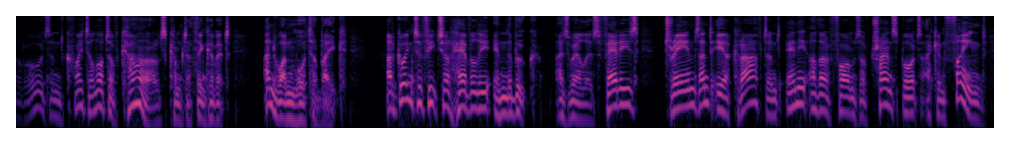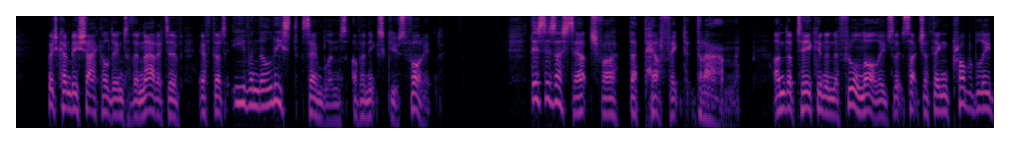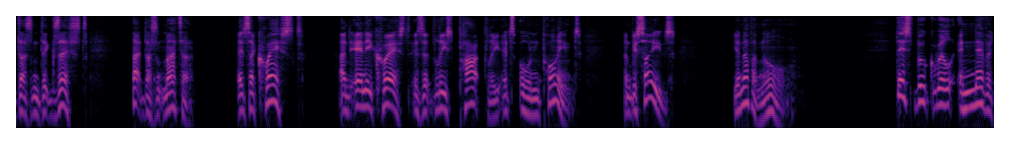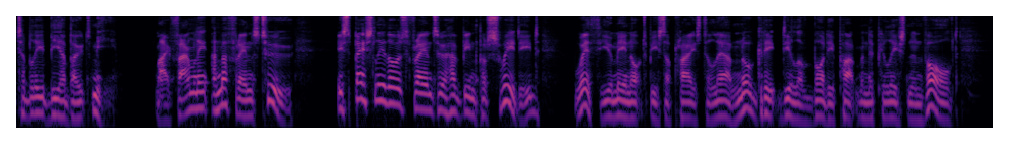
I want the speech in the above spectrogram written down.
roads and quite a lot of cars, come to think of it, and one motorbike, are going to feature heavily in the book, as well as ferries, trains, and aircraft, and any other forms of transport I can find which can be shackled into the narrative if there's even the least semblance of an excuse for it. This is a search for the perfect dram, undertaken in the full knowledge that such a thing probably doesn't exist. That doesn't matter. It's a quest and any quest is at least partly its own point. And besides, you never know. This book will inevitably be about me, my family, and my friends too, especially those friends who have been persuaded, with, you may not be surprised to learn, no great deal of body part manipulation involved,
